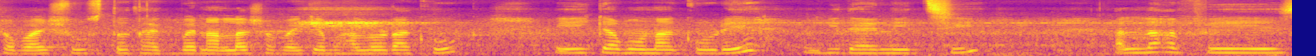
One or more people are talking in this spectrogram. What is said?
সবাই সুস্থ থাকবেন, আল্লাহ সবাইকে ভালো রাখুক। এই কামনা করে বিদায় নিচ্ছি। আল্লাহ হাফিজ।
